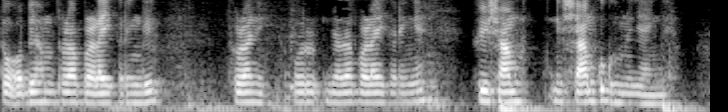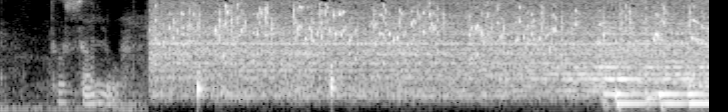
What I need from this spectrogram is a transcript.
तो अभी हम थोड़ा पढ़ाई करेंगे। थोड़ा नहीं, और ज़्यादा पढ़ाई करेंगे। फिर शाम शाम को घूमने जाएँगे। तो चलो। अभी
